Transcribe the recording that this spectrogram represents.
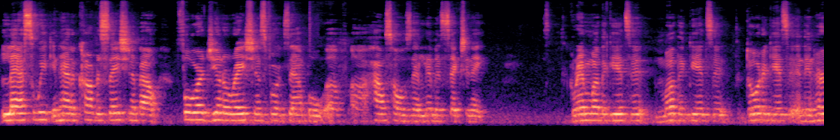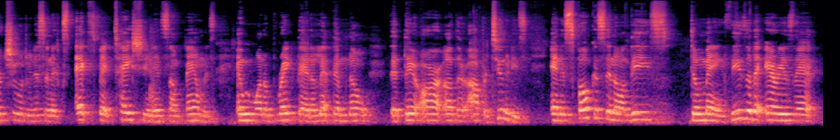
last week and had a conversation about four generations, for example, of uh, households that live in Section 8 grandmother gets it, mother gets it, the daughter gets it, and then her children. It's an ex- expectation in some families. And we want to break that and let them know that there are other opportunities. And it's focusing on these domains. These are the areas that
